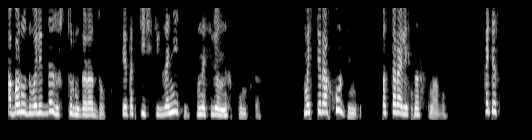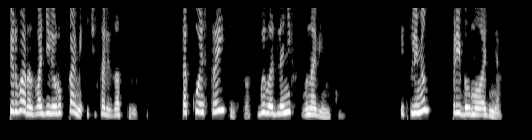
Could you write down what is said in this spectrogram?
Оборудовали даже штурм городов для тактических занятий в населенных пунктах. Мастера хординги постарались на славу, хотя сперва разводили руками и чесали затылки. Такое строительство было для них в новинку. Из племен прибыл молодняк.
